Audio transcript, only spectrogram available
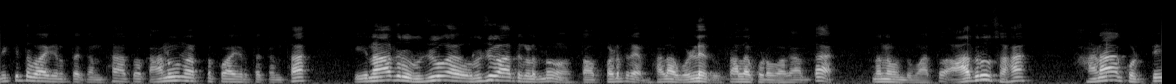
ಲಿಖಿತವಾಗಿರ್ತಕ್ಕಂಥ ಅಥವಾ ಕಾನೂನಾತ್ಮಕವಾಗಿರ್ತಕ್ಕಂಥ ಏನಾದರೂ ರುಜು ರುಜುವಾತುಗಳನ್ನು ತಾವು ಪಡೆದ್ರೆ ಬಹಳ ಒಳ್ಳೆಯದು ಸಾಲ ಕೊಡುವಾಗ ಅಂತ ನನ್ನ ಒಂದು ಮಾತು. ಆದರೂ ಸಹ ಹಣ ಕೊಟ್ಟು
